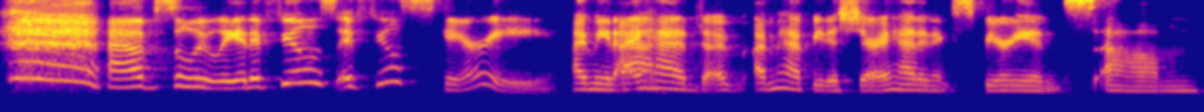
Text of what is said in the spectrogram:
Absolutely. And it feels, it feels scary. I mean, yeah. I had, I'm happy to share, I had an experience um,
